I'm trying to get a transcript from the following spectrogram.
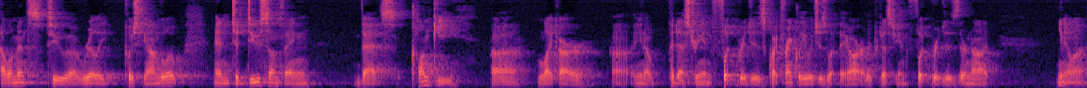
elements to uh, really push the envelope and to do something that's clunky, uh, like our, uh, you know, pedestrian footbridges, quite frankly, which is what they are. They're pedestrian footbridges. They're not, you know, a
